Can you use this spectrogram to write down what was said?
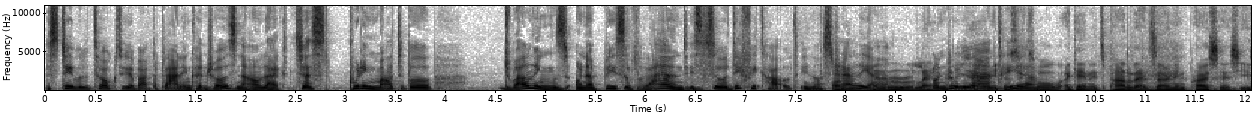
Steve will talk to you about the planning controls now, like just putting multiple dwellings on a piece of land is so difficult in Australia. On, on rural land. On rural yeah, land, because yeah. it's all, again, it's part of that zoning process. You,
